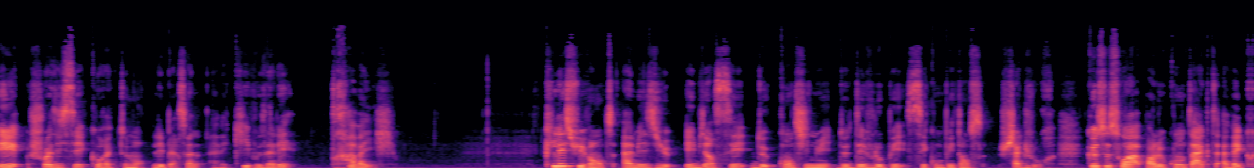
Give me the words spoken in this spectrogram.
et choisissez correctement les personnes avec qui vous allez travailler. Clé suivante, à mes yeux, eh bien, c'est de continuer de développer ses compétences chaque jour. Que ce soit par le contact avec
